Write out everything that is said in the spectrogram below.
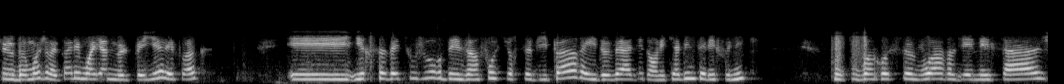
que ben, moi, j'avais pas les moyens de me le payer à l'époque. Et il recevait toujours des infos sur ce beeper et il devait aller dans les cabines téléphoniques pour pouvoir recevoir les messages.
